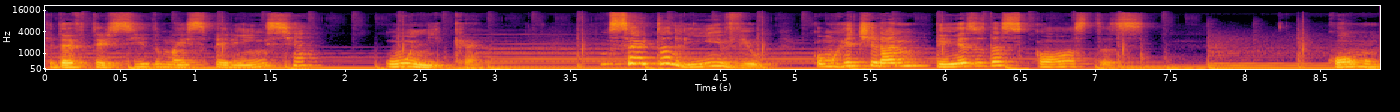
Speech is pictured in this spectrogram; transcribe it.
que deve ter sido uma experiência única. Um certo alívio, como retirar um peso das costas. Como,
